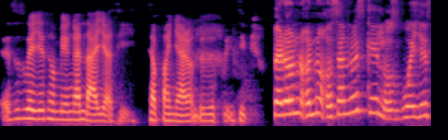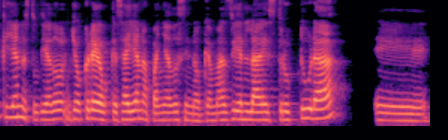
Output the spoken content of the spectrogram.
esos güeyes son bien gandallas y se apañaron desde el principio. Pero no, no, o sea, no es que los güeyes que hayan estudiado, yo creo que se hayan apañado, sino que más bien la estructura eh,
